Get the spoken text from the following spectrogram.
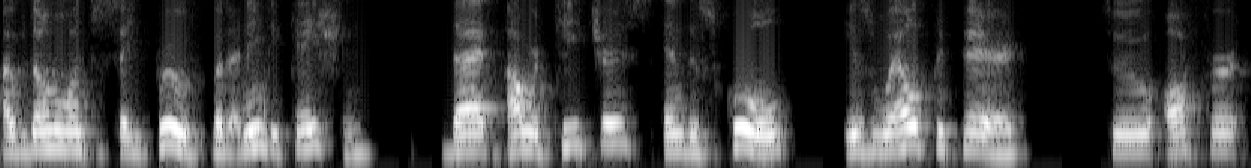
I don't want to say proof, but an indication that our teachers and the school is well prepared to offer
